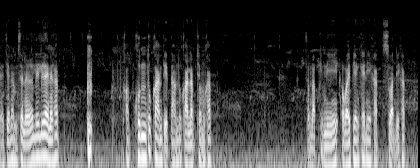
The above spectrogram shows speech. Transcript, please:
ดี๋ยวจะนำเสนอเรื่อยๆนะครับ ขอบคุณทุกการติดตามทุกการรับชมครับสำหรับคลิปนี้เอาไว้เพียงแค่นี้ครับ สวัสดีครับ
